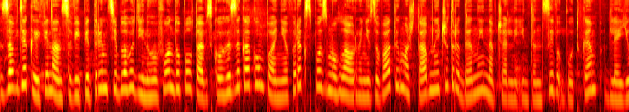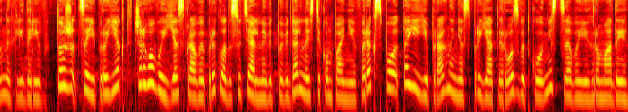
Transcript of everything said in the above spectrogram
Завдяки фінансовій підтримці благодійного фонду Полтавського ГЗК компанія Ферекспо змогла організувати масштабний чотириденний навчальний інтенсив буткемп для юних лідерів. Тож цей проєкт черговий яскравий приклад соціальної відповідальності компанії Ферекспо та її прагнення сприяти розвитку місцевої громади.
